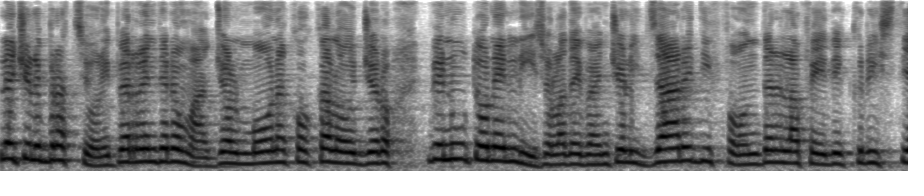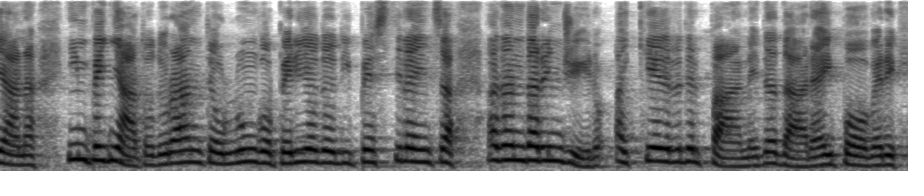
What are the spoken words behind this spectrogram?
le celebrazioni per rendere omaggio al monaco Calogero venuto nell'isola ad evangelizzare e diffondere la fede cristiana, impegnato durante un lungo periodo di pestilenza ad andare in giro a chiedere del pane da dare ai poveri.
